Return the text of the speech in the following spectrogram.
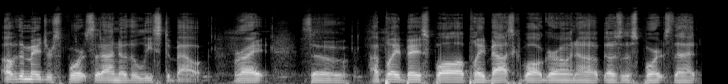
of the major sports that I know the least about, right? So I played baseball, I played basketball growing up. Those are the sports that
